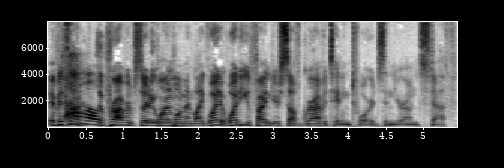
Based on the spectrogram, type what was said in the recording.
If it's not Oh. the Proverbs 31 woman, like what what do you find yourself gravitating towards in your own stuff?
